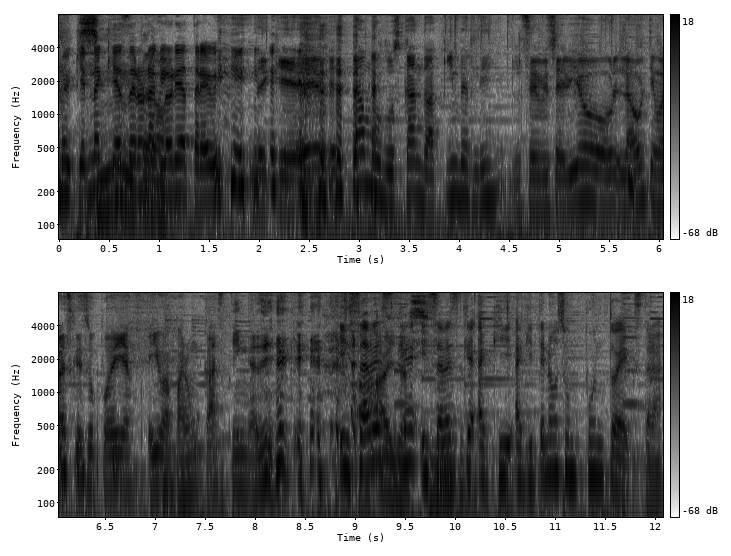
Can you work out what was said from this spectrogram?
Me quieren Sí, aquí hacer una Gloria Trevi. De que eh, estamos buscando a Kimberly. Se, se vio la última vez que supo ella iba para un casting, así que. Y sabes Ay, qué, y sabes que aquí, aquí tenemos un punto extra.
